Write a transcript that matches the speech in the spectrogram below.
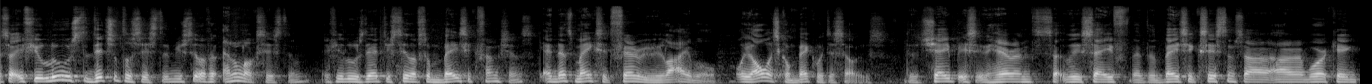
So if you lose the digital system, you still have an analog system. If you lose that, you still have some basic functions. And that makes it very reliable. We always come back with the Soyuz. The shape is inherently safe, that the basic systems are, are working.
